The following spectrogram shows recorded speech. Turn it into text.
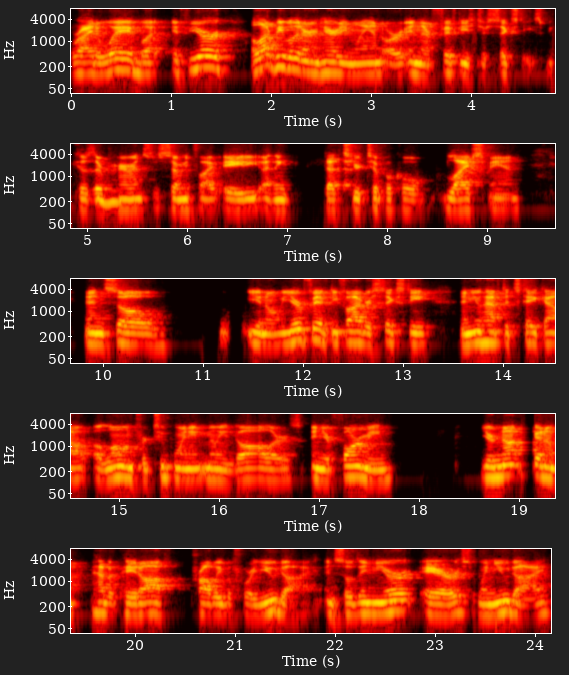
right away, but if you're a lot of people that are inheriting land are in their 50s or 60s because their mm-hmm. parents are 75, 80. I think that's your typical lifespan. And so, you know, you're 55 or 60 and you have to take out a loan for 2.8 million dollars and you're farming, you're not going to have it paid off probably before you die. And so then your heirs, when you die,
